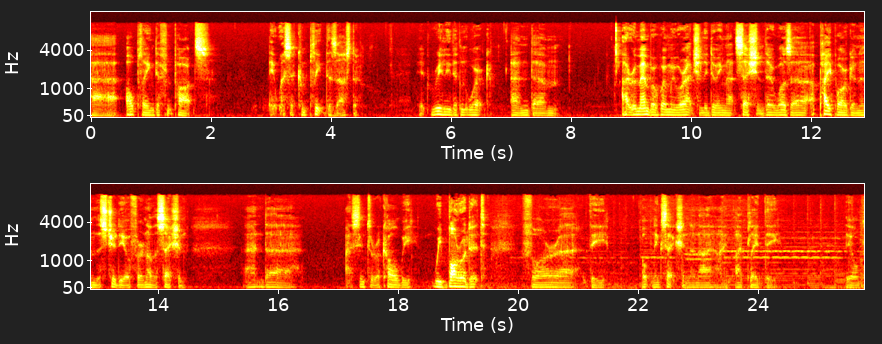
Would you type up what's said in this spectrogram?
uh, all playing different parts. It was a complete disaster. It really didn't work. And um, I remember when we were actually doing that session, there was a, a pipe organ in the studio for another session. And uh, seem to recall we we borrowed it for uh, the opening section, and I, I, I played the the old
